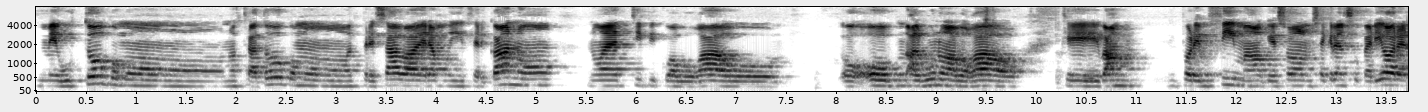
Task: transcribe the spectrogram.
Me gustó cómo nos trató, cómo expresaba, era muy cercano, no es típico abogado o, algunos abogados que van por encima o que son, se creen superiores,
